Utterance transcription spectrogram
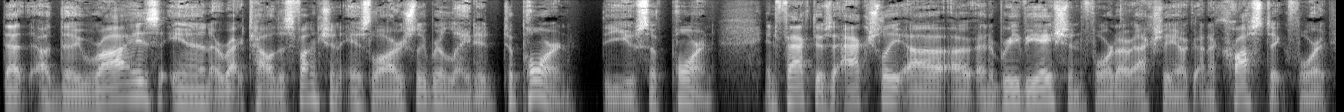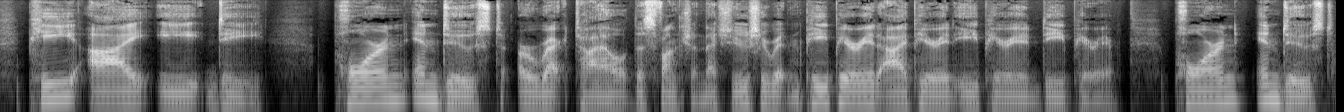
that uh, the rise in erectile dysfunction is largely related to porn the use of porn. In fact, there's actually a, a, an abbreviation for it, or actually a, an acrostic for it PIED, porn induced erectile dysfunction. That's usually written P period, I period, E period, D period. Porn induced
